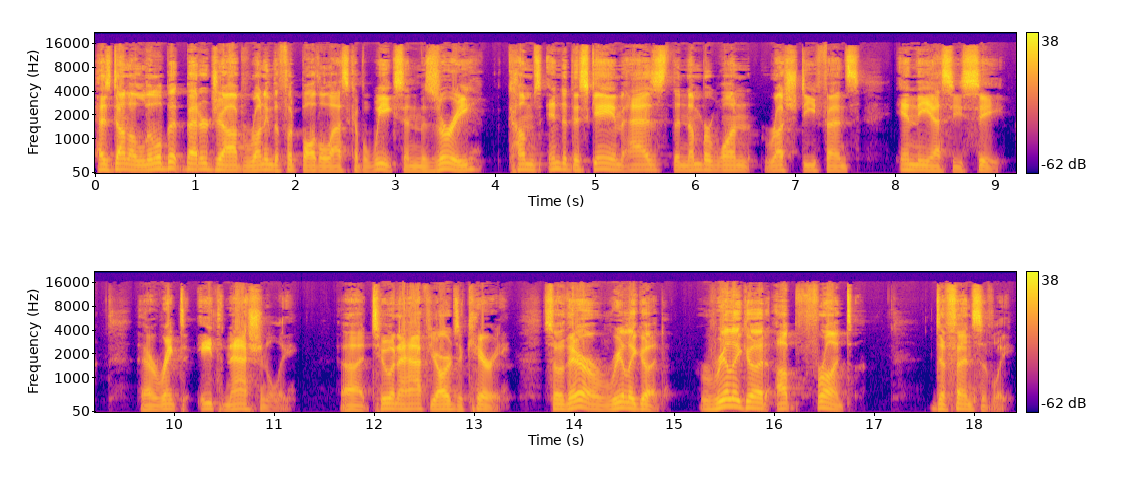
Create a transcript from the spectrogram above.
has done a little bit better job running the football the last couple weeks, and Missouri comes into this game as the number one rush defense in the SEC. They're ranked eighth nationally, uh, two and a half yards a carry. So they're really good, really good up front defensively.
